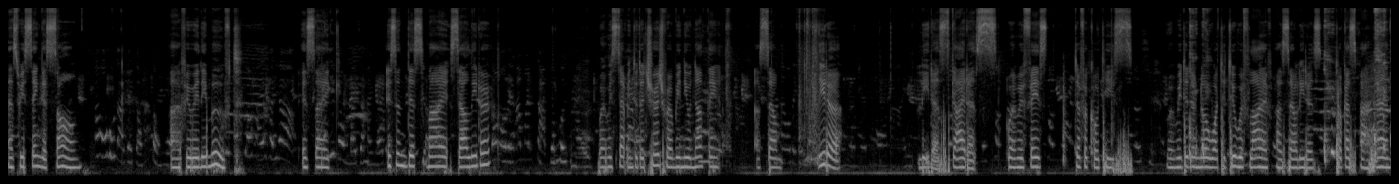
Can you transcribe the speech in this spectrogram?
As we sing this song, I feel really moved. It's like, isn't this my cell leader? When we step into the church where we knew nothing, a cell leader lead us, guide us when we face difficulties. When we didn't know what to do with life, our cell leaders took us by hand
